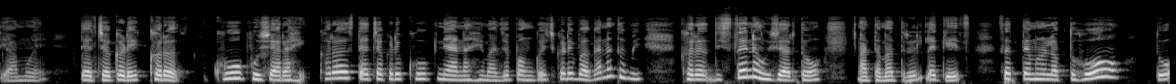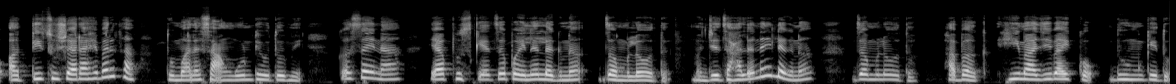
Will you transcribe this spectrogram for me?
त्यामुळे त्याच्याकडे खरंच खूप हुशार आहे. खरंच त्याच्याकडे खूप ज्ञान आहे माझ्या पंकजकडे. बघा ना तुम्ही. खरंच दिसतोय ना हुशार तो. आता मात्र लगेच सत्य म्हणू लागतो. हो तो अतिच हुशार आहे बरं का. तुम्हाला सांगून ठेवतो मी. कसं आहे ना या फुसक्याचं पहिलं लग्न जमलं होतं. म्हणजे झालं नाही लग्न जमलं होतं. हा बघ ही माझी बायको. धूमकेतू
